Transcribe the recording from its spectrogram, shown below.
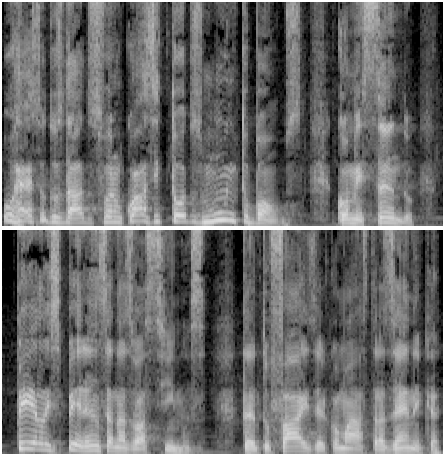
o resto dos dados foram quase todos muito bons, começando pela esperança nas vacinas. Tanto Pfizer como a AstraZeneca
